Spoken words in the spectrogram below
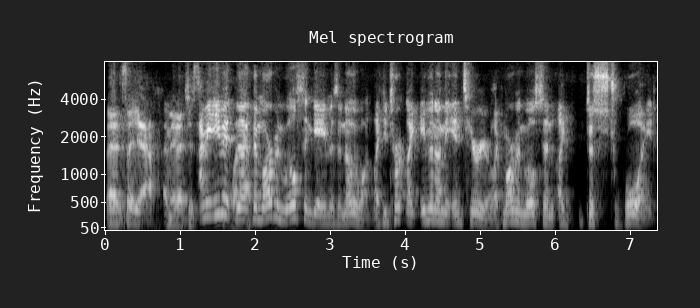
That's it. Yeah. I mean, that's just. I mean, even like the Marvin Wilson game is another one. Like you turn, like even on the interior, like Marvin Wilson, like destroyed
